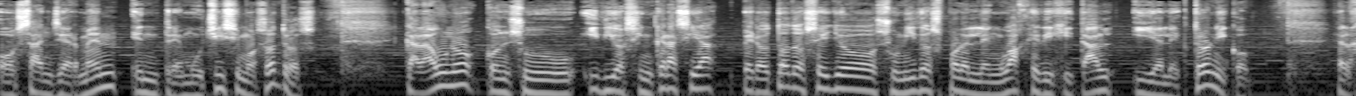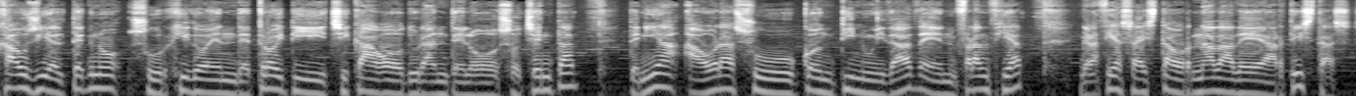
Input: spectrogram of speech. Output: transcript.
o Saint Germain, entre muchísimos otros. Cada uno con su idiosincrasia, pero todos ellos unidos por el lenguaje digital y electrónico. El house y el techno, surgido en Detroit y Chicago durante los 80, tenía ahora su continuidad en Francia gracias a esta hornada de artistas,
